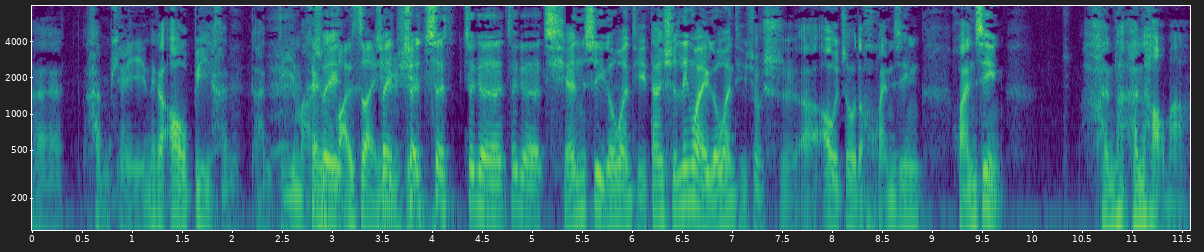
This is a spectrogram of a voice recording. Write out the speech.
呃，很便宜，那个澳币很很低嘛，很所以划算所以这这这个这个钱是一个问题，但是另外一个问题就是呃，澳洲的环境环境很很好嘛，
